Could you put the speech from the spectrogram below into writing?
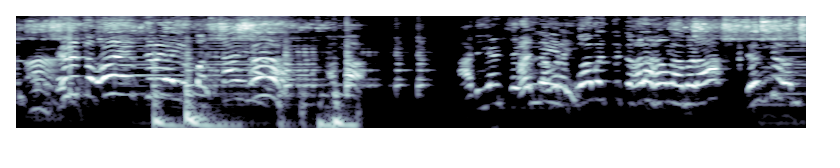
என்றால் எடுத்த வாயத்திரையாயிருப்பாய். அம்மா. அடியேன் அன்னையின் கோபத்திற்கு ஆளாகலாமடா எங்கு வந்து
